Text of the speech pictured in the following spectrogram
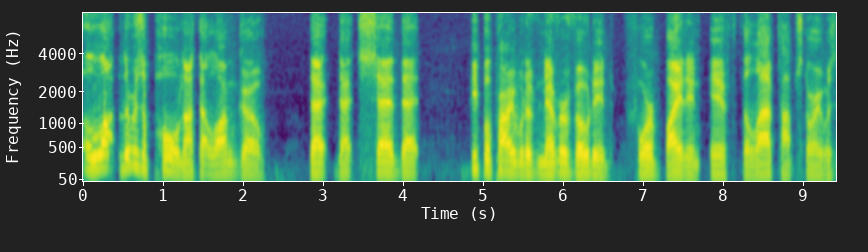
a lot. There was a poll not that long ago that that said that people probably would have never voted for Biden if the laptop story was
